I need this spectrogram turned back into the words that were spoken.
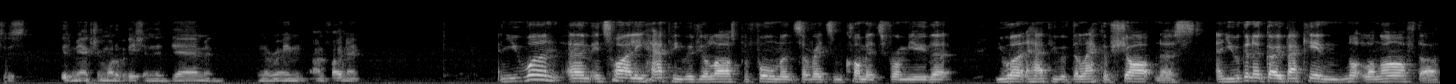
just gives me extra motivation in the gym and in the ring on fight night. And you weren't um, entirely happy with your last performance. I read some comments from you that you weren't happy with the lack of sharpness, and you were going to go back in not long after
